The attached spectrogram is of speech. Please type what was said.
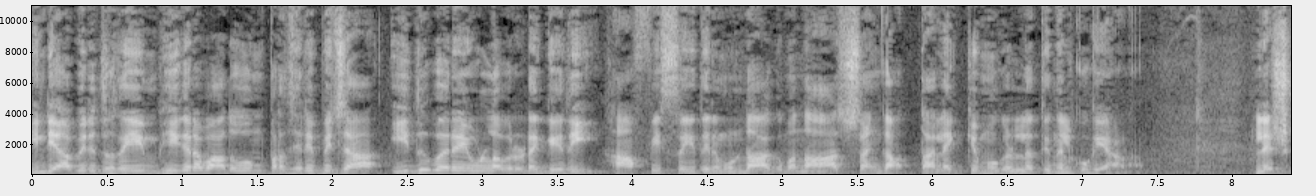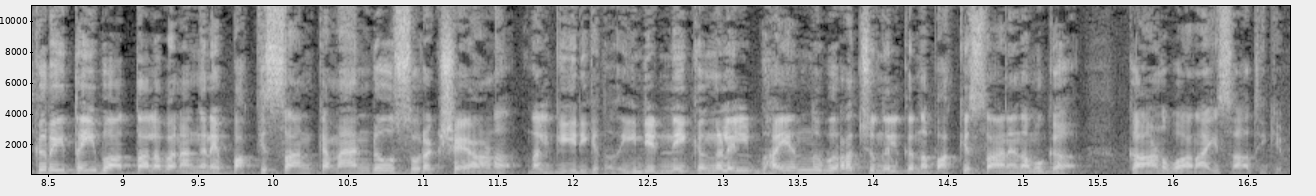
ഇന്ത്യ വിരുദ്ധതയും ഭീകരവാദവും പ്രചരിപ്പിച്ച ഇതുവരെയുള്ളവരുടെ ഗതി ഹാഫിസ് സയ്യിദിനും ഉണ്ടാകുമെന്ന ആശങ്ക തലയ്ക്കു മുകളിലെത്തി നിൽക്കുകയാണ്. ലഷ്കർ ഇ തൈബ തലവൻ അങ്ങനെ പാകിസ്ഥാൻ കമാൻഡോ സുരക്ഷയാണ് നൽകിയിരിക്കുന്നത്. ഇന്ത്യൻ നീക്കങ്ങളിൽ ഭയന്നു വിറച്ചു നിൽക്കുന്ന പാകിസ്ഥാനെ നമുക്ക് കാണുവാനായി സാധിക്കും.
